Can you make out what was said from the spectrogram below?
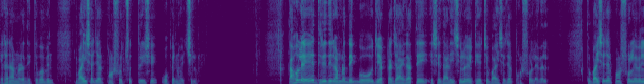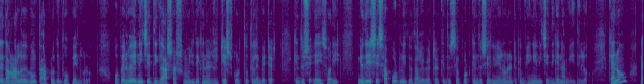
এখানে আপনারা দেখতে পাবেন। বাইশ হাজার পাঁচশো ছত্রিশে ওপেন হয়েছিল। তাহলে ধীরে ধীরে আমরা দেখব যে একটা জায়গাতে এসে দাঁড়িয়েছিল, এটি হচ্ছে বাইশ হাজার পাঁচশো লেভেল তো বাইশ হাজার পাঁচশো লেভেলে দাঁড়াল এবং তারপর কিন্তু ওপেন হলো। ওপেন হয়ে নিচের দিকে আসার সময় যদি এখানে রিটেস্ট করতো তাহলে বেটার কিন্তু সে, এই সরি যদি এসে সাপোর্ট নিত তাহলে বেটার কিন্তু সাপোর্ট কিন্তু সে নিল না, এটাকে ভেঙে নিচের দিকে নামিয়ে দিল। কেন? না,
